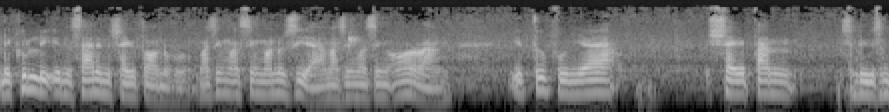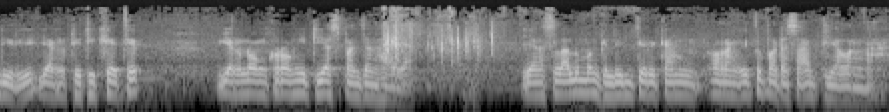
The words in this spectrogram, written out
likulli insanin syaitonuhu Masing-masing manusia, masing-masing orang Itu punya syaitan sendiri-sendiri Yang dedicated Yang nongkrongi dia sepanjang hayat yang selalu menggelincirkan orang itu pada saat dia lengah.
